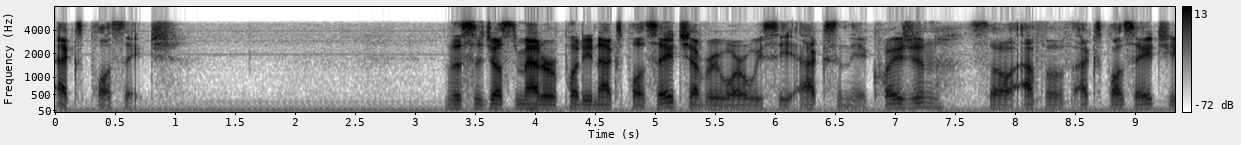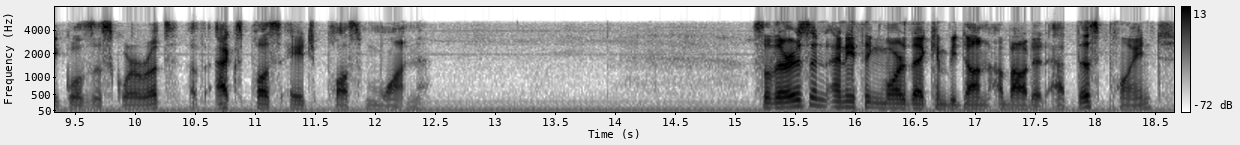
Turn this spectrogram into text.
x plus h. This is just a matter of putting x plus h everywhere we see x in the equation. So f of x plus h equals the square root of x plus h plus 1. So there isn't anything more that can be done about it at this point.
